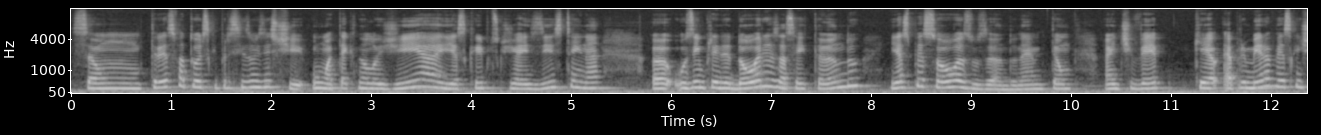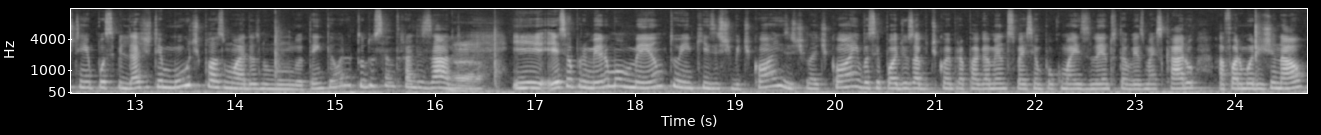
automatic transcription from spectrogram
São três fatores que precisam existir. Um, a tecnologia e as criptos que já existem, né? Uh, os empreendedores aceitando e as pessoas usando, né? Então, a gente vê que é, é a primeira vez que a gente tem a possibilidade de ter múltiplas moedas no mundo. Até então era tudo centralizado. É. E esse é o primeiro momento em que existe Bitcoin, existe Litecoin. Você pode usar Bitcoin para pagamentos, vai ser um pouco mais lento, talvez mais caro, a forma original.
